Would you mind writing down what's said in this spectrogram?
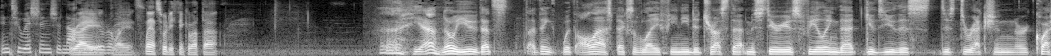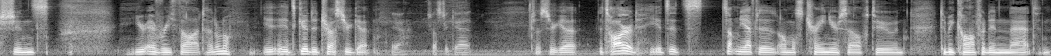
Intuition should not be Right, overlooked. right. Lance, what do you think about that? Uh, yeah, no, you. That's I think with all aspects of life, you need to trust that mysterious feeling that gives you this this direction or questions your every thought. I don't know. It, mm-hmm. It's good to trust your gut. Yeah, trust your gut. Trust your gut. It's hard. It's it's something you have to almost train yourself to and to be confident in that and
